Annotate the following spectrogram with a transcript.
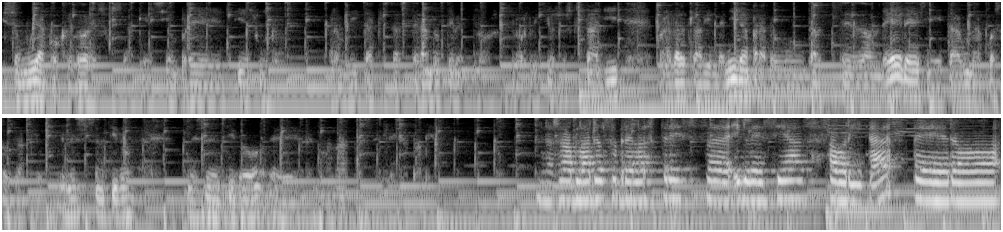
y son muy acogedores. O sea que siempre tienes un carmelita que está esperándote, los, los religiosos que están allí para darte la bienvenida, para preguntarte de dónde eres y tal, alguna cosa. O sea que en ese sentido, en ese sentido, eh, fenomenal. Nos ha hablado sobre las tres uh, iglesias favoritas, pero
